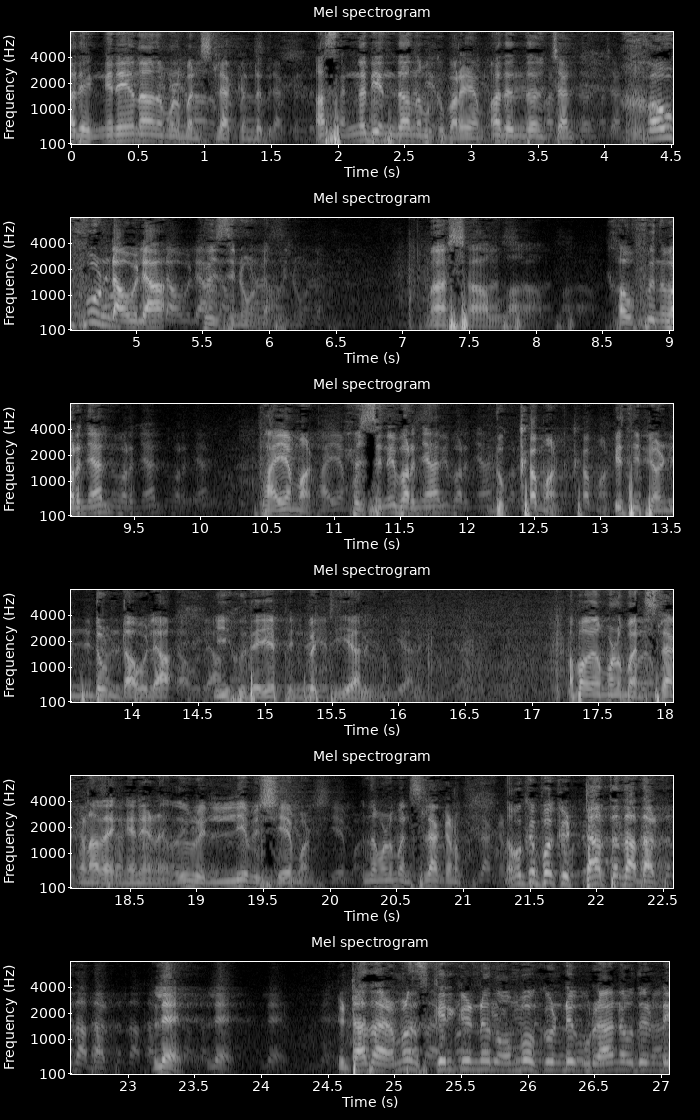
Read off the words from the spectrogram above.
അതെങ്ങനെയെന്നാ നമ്മൾ മനസ്സിലാക്കേണ്ടത്? ആ സംഗതി എന്താ നമുക്ക് പറയാം? അതെന്താന്ന് വെച്ചാൽ ഹൗഫ് ഉണ്ടാവില്ല ഹുസിനും ഉണ്ടാവില്ല മാഷാ ഹൗഫ് എന്ന് പറഞ്ഞാൽ ഭയമാണ്. ഹുസിന് പറഞ്ഞാൽ ദുഃഖമാണ്. ഇത് രണ്ടും ഉണ്ടാവില്ല ഈ ഹൃദയെ പിൻപറ്റിയാൽ. അപ്പൊ നമ്മൾ മനസ്സിലാക്കണം അത് എങ്ങനെയാണ് അത് വലിയ വിഷയമാണ്. നമ്മൾ മനസ്സിലാക്കണം. നമുക്കിപ്പോ കിട്ടാത്തത് അതാണ്. അല്ലേ? കിട്ടാത്ത നമ്മൾ നിസ്കരിക്കുന്നുണ്ട് നോമ്പൊക്കെ ഉണ്ട് ഖുറാൻ ഓതുണ്ട്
